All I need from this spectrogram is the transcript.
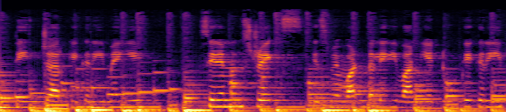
तीन चार के करीब है ये. सिनेमन स्ट्रिक्स इसमें वन डलेगी वन ये टू के करीब.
